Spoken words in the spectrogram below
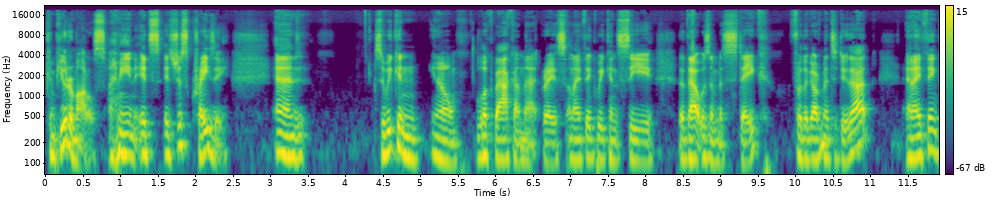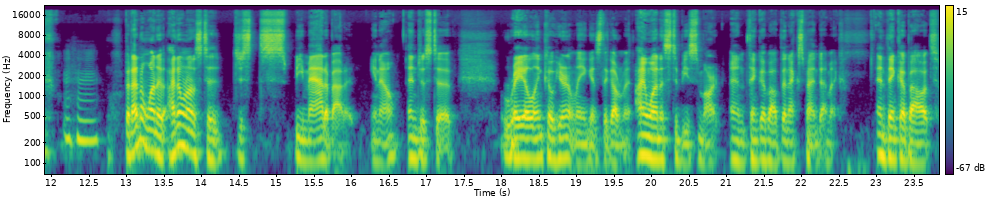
computer models. I mean, it's it's just crazy. And so we can, you know, look back on that, Grace, and I think we can see that that was a mistake for the government to do that. And I think, mm-hmm. but I don't want to. I don't want us to just be mad about it, you know, and just to rail incoherently against the government. I want us to be smart and think about the next pandemic, and think about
